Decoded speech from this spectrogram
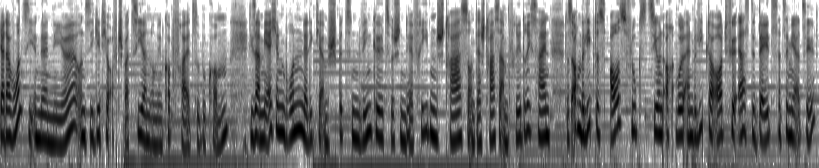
Ja, da wohnt sie in der Nähe und sie geht hier oft spazieren, um den Kopf frei zu bekommen. Dieser Märchenbrunnen, der liegt ja im spitzen Winkel zwischen der Friedenstraße und der Straße am Friedrichshain. Das ist auch ein beliebtes Ausflugsziel und auch wohl ein beliebter Ort für erste Dates, hat sie mir erzählt.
